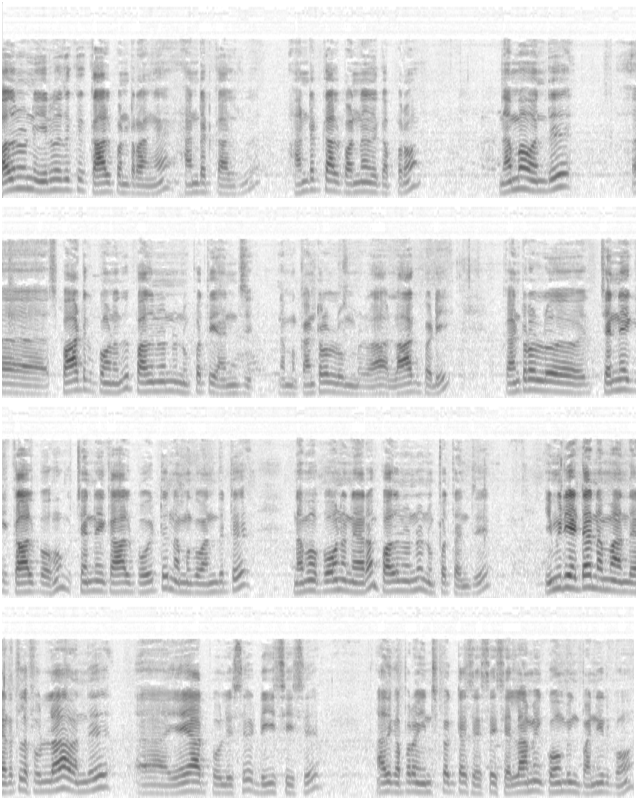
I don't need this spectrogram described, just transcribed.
பதினொன்று இருபதுக்கு கால் பண்ணுறாங்க ஹண்ட்ரட் கால் ஹண்ட்ரட் கால் பண்ணதுக்கப்புறம் நம்ம வந்து ஸ்பாட்டுக்கு போனது பதினொன்று முப்பத்தி அஞ்சு. நம்ம கண்ட்ரோல் ரூம் லாக் படி. கண்ட்ரோல் சென்னைக்கு கால் போகும். சென்னை கால் போயிட்டு நமக்கு வந்துட்டு நம்ம போன நேரம் பதினொன்று முப்பத்தஞ்சு இமிடியேட்டாக நம்ம அந்த இடத்துல ஃபுல்லாக வந்து ஏஆர் போலீஸு டிசிஸு அதுக்கப்புறம் இன்ஸ்பெக்டர்ஸ் எஸ்ஐஸ் எல்லாமே கோம்பிங் பண்ணியிருக்கோம்.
